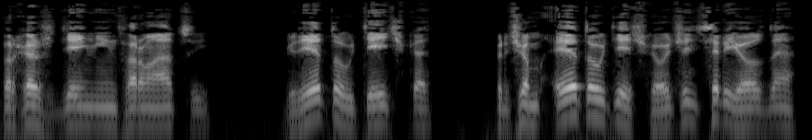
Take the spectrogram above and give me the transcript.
прохождение информации. Где-то утечка, причем эта утечка очень серьезная.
